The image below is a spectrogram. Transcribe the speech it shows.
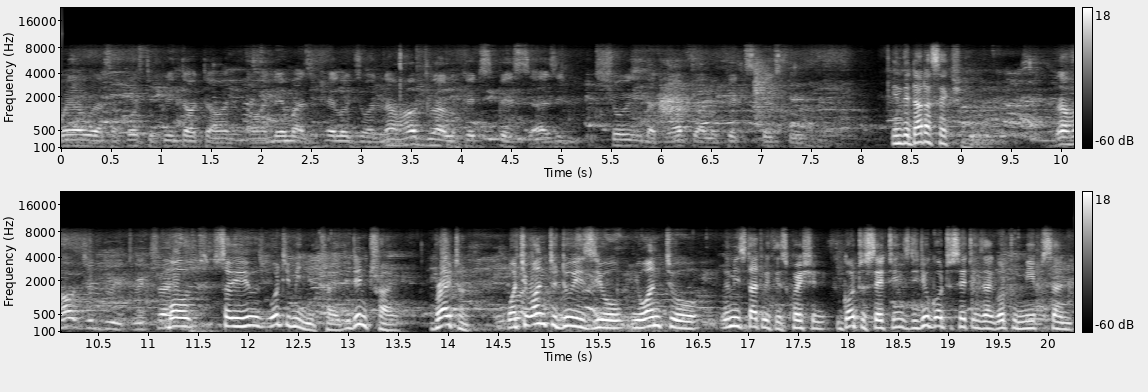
where we are supposed to print out our, our name as Hello John. Now, how do you allocate space? As in showing that we have to allocate space to. In the data section. Now, how do you do it? We try. Well, so you use, what do you mean you tried? You didn't try. Brighton, what you want to do is you, you want to, let me start with this question. Go to settings. Did you go to settings and go to MIPS and,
